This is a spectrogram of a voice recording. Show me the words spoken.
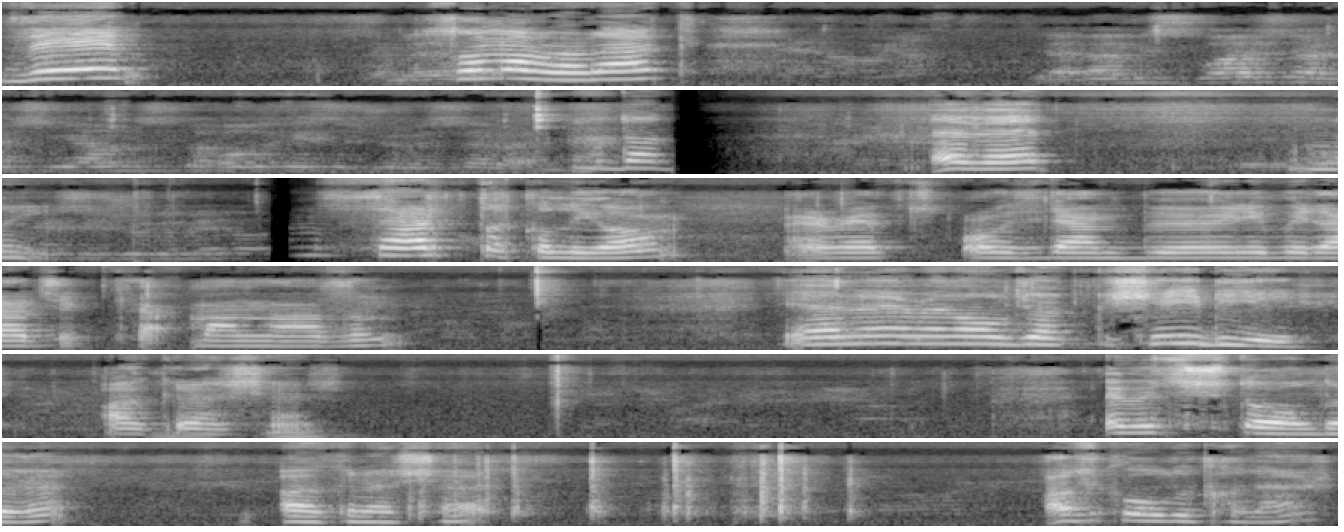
Ve son olarak ben bir sipariş vermişim yanlışlıkla Balıkesir şubesine verdim. bu da evet sert takılıyor. Evet o yüzden böyle birazcık yapman lazım. Yani hemen olacak bir şey değil arkadaşlar. Evet işte oldu arkadaşlar. Azıcık olduğu kadar.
